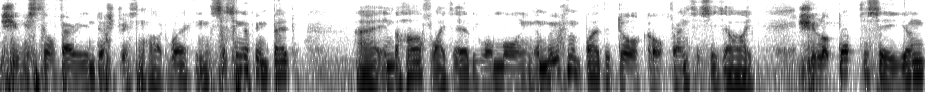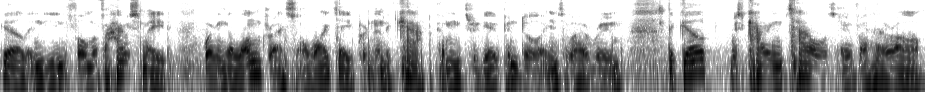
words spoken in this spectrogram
she was still very industrious and hardworking. Sitting up in bed uh, in the half light early one morning, a movement by the door caught Frances's eye. She looked up to see a young girl in the uniform of a housemaid, wearing a long dress, a white apron, and a cap coming through the open door into her room. The girl was carrying towels over her arm.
